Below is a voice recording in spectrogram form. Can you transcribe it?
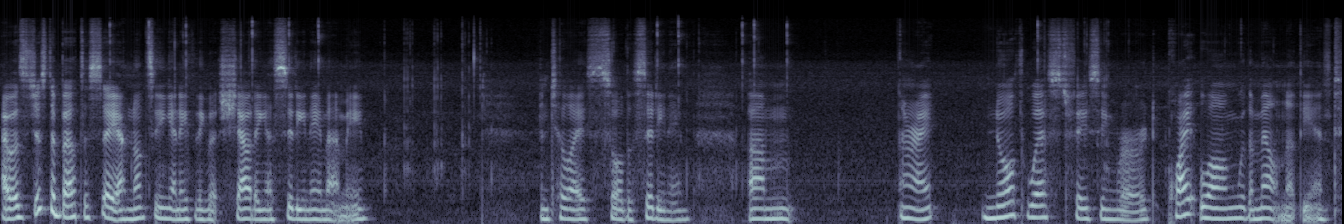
I was just about to say I'm not seeing anything but shouting a city name at me. Until I saw the city name. Um, alright. Northwest facing road. Quite long with a mountain at the end.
